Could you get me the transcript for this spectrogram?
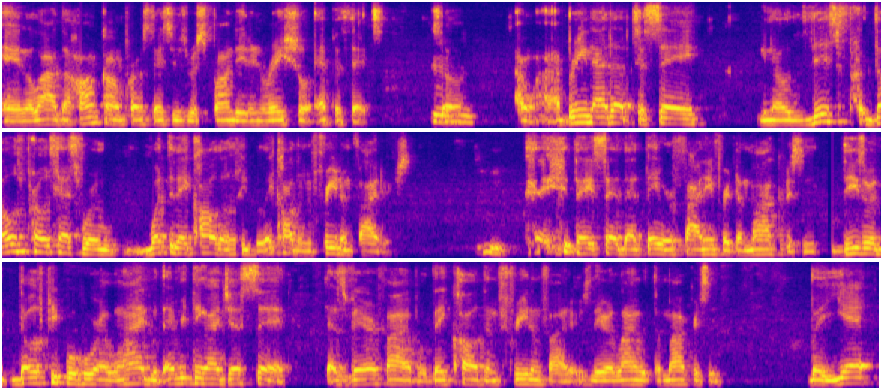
And a lot of the Hong Kong protesters responded in racial epithets. So mm-hmm. I, I, bring that up to say, you know, this those protests were what do they call those people? They called them freedom fighters. Mm-hmm. they said that they were fighting for democracy. These are those people who are aligned with everything I just said. That's verifiable. They called them freedom fighters. They're aligned with democracy. But yet,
